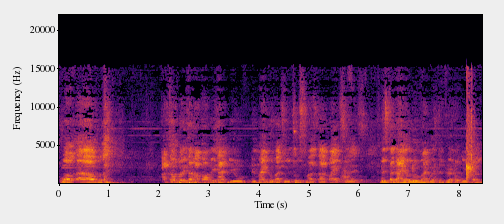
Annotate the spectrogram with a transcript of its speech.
Well, um, at some point in time, I'll probably hand you the mic over to the Toastmaster by excellence, Mr. Dayo Luma, and with deep recognition.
